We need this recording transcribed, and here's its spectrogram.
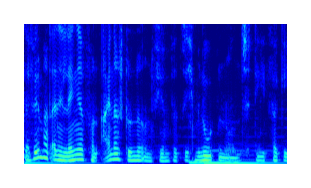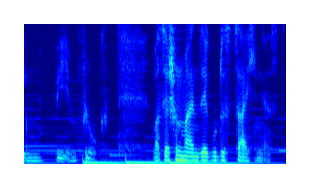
Der Film hat eine Länge von einer Stunde und 44 Minuten und die vergingen wie im Flug. Was ja schon mal ein sehr gutes Zeichen ist.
